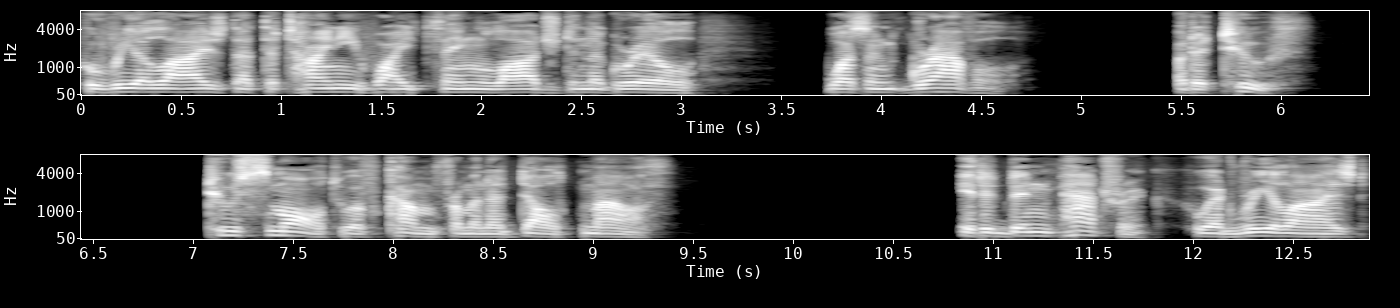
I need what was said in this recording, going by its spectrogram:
who realized that the tiny white thing lodged in the grill wasn't gravel, but a tooth, too small to have come from an adult mouth. It had been Patrick who had realized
